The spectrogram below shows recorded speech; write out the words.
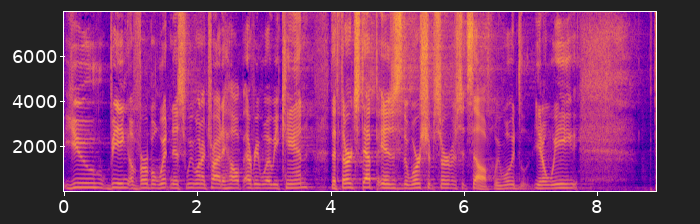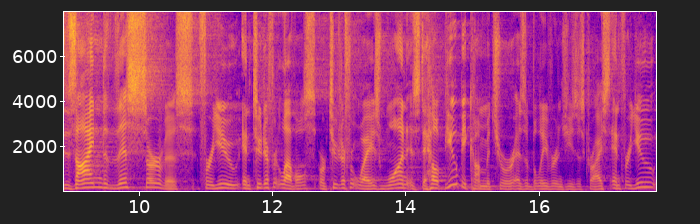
you being a verbal witness. We want to try to help every way we can. The third step is the worship service itself. We would, you know, we designed this service for you in two different levels or two different ways. One is to help you become mature as a believer in Jesus Christ, and for you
